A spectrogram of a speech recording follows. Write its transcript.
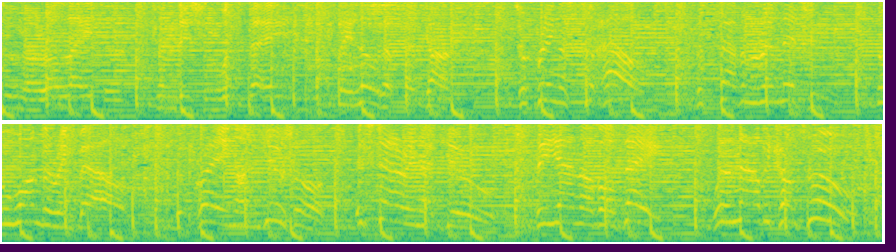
sooner or later condition would stay. They load up their guns to bring us to hell. The seven religion, the wandering bell The praying unusual is staring at you. The end of all days will now become true.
